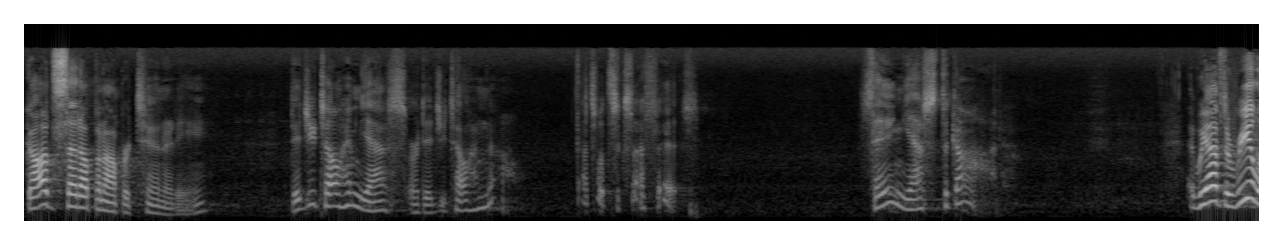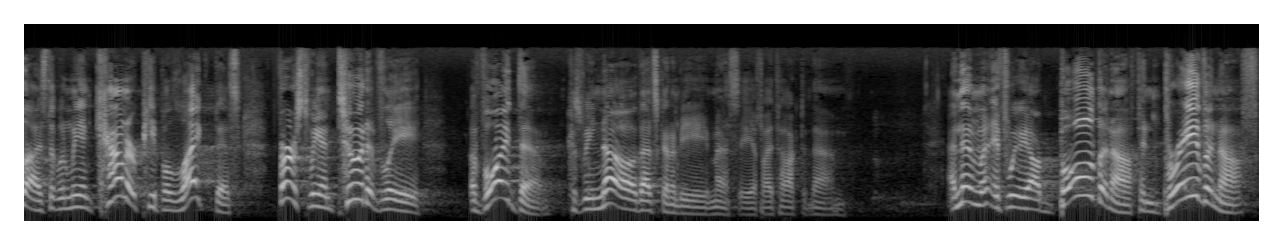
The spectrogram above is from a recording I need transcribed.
God set up an opportunity. Did you tell him yes or did you tell him no? That's what success is saying yes to God. We have to realize that when we encounter people like this, first we intuitively avoid them because we know that's going to be messy if I talk to them. And then, if we are bold enough and brave enough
